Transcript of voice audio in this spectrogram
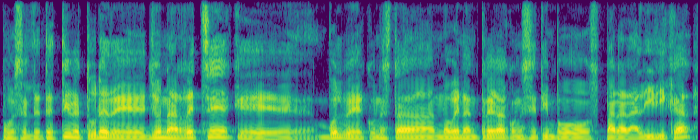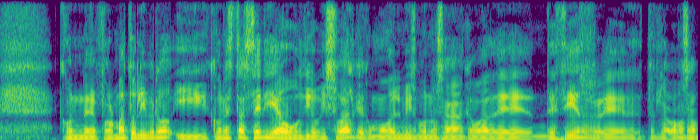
Pues el detective Touré de John Arreche, que vuelve con esta novena entrega, con ese tiempos para la lírica, con el formato libro y con esta serie audiovisual que como él mismo nos acaba de decir, eh, pues la vamos a,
